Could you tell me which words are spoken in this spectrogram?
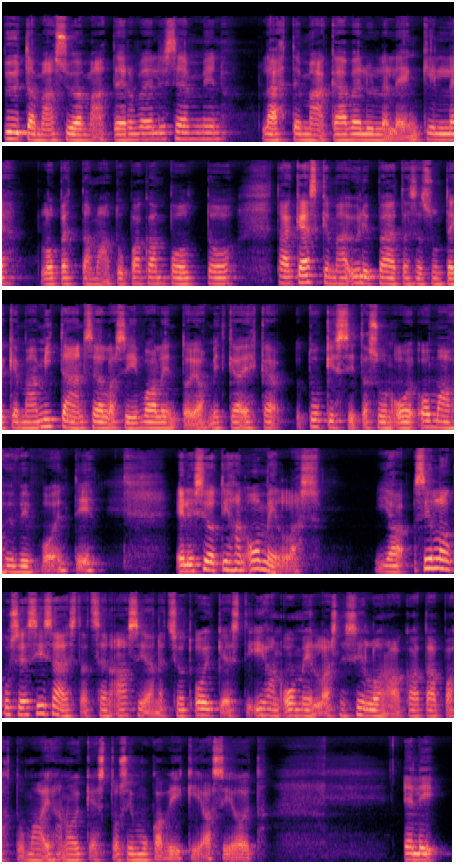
pyytämään syömään terveellisemmin, lähtemään kävelylle, lenkille, lopettamaan tupakan polttoa tai käskemään ylipäätänsä sun tekemään mitään sellaisia valintoja, mitkä ehkä tukis sitä sun omaa hyvinvointia. Eli sä oot ihan omillas. Ja silloin kun sä sisäistät sen asian, että sä oot oikeasti ihan omillas, niin silloin alkaa tapahtumaan ihan oikeasti tosi mukaviakin asioita. Eli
